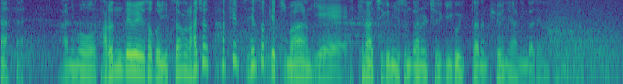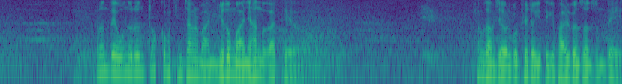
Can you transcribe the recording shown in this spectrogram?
아니 뭐 다른 대회에서도 입상을 하셨 하겠, 했었겠지만 예. 특히나 지금 이 순간을 즐기고 있다는 표현이 아닌가 생각합니다. 그런데 오늘은 조금 긴장을 많이 유독 많이 한 것 같아요. 평상시에 얼굴 표정이 되게 밝은 선수인데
